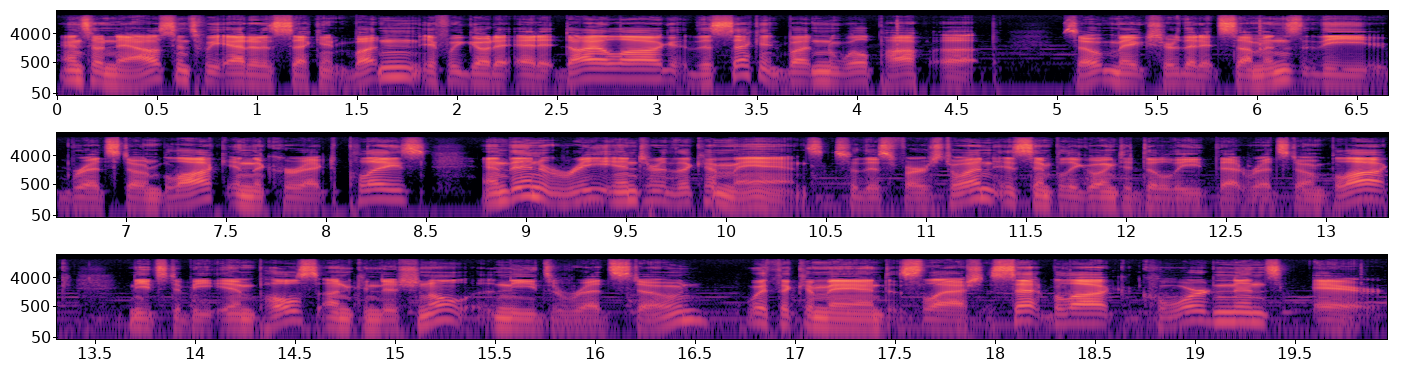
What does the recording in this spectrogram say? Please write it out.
And so now, since we added a second button, if we go to Edit Dialog, the second button will pop up. So make sure that it summons the redstone block in the correct place, and then re-enter the commands. So this first one is simply going to delete that redstone block, needs to be impulse unconditional, needs redstone, with the command slash set block coordinates air.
